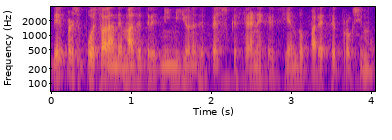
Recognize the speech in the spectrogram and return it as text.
del presupuesto hablan de más de 3 mil millones de pesos que estarán ejerciendo para este próximo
